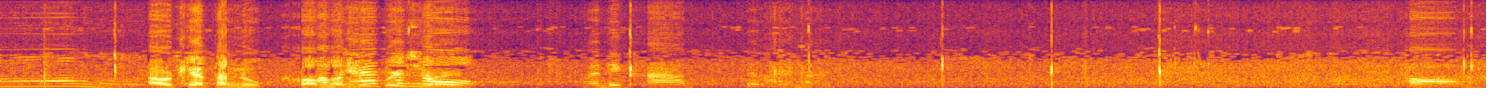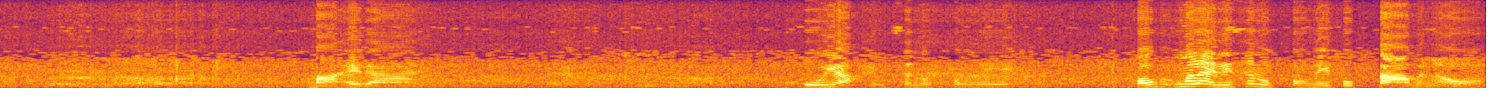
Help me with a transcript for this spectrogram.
ต้องเอาแค่สนุกความเอาสนุแค่กสเฉนุยกสวัสดีครับเสร็จแล้วใช่ไหมพร้อมมาให้ได้ ครูอยากเห็นสนุกตรงนี้ เพราะเมื่อไหร่ที่สนุกตรงนี้ปุ๊บตามันออก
